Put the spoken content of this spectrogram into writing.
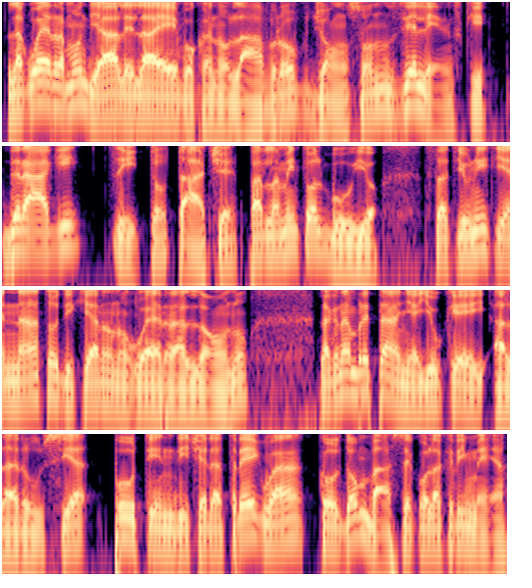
la guerra mondiale, la evocano Lavrov, Johnson, Zelensky. Draghi, zitto, tace, Parlamento al buio. Stati Uniti e Nato dichiarano guerra all'ONU. La Gran Bretagna, UK alla Russia, Putin dice la tregua col Donbass e con la Crimea.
